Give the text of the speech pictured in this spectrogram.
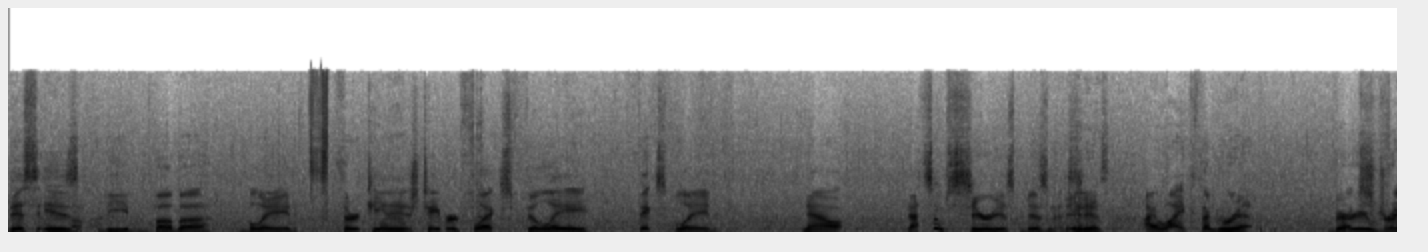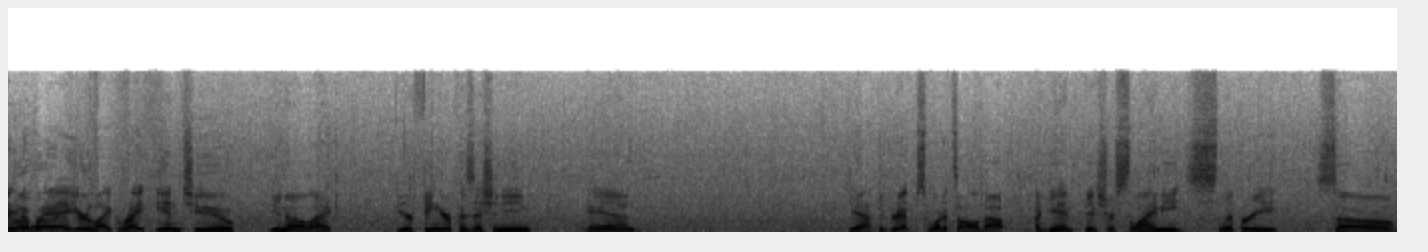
This is the Bubba blade 13 inch tapered flex fillet fixed blade. Now, that's some serious business. It is. I like the grip. Very like straight rubbery. away, you're like right into, you know, like your finger positioning and yeah, the grip's what it's all about. Again, fish are slimy, slippery, so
